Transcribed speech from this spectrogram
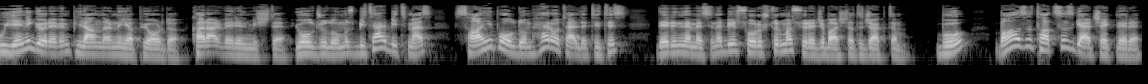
bu yeni görevin planlarını yapıyordu. Karar verilmişti. Yolculuğumuz biter bitmez sahip olduğum her otelde titiz, derinlemesine bir soruşturma süreci başlatacaktım. Bu bazı tatsız gerçekleri,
